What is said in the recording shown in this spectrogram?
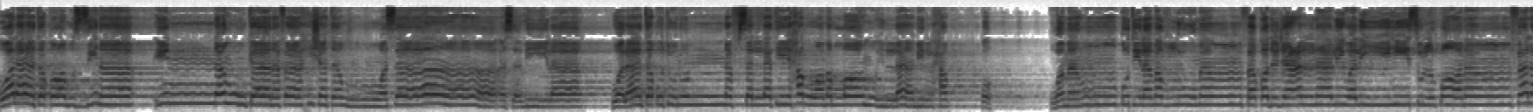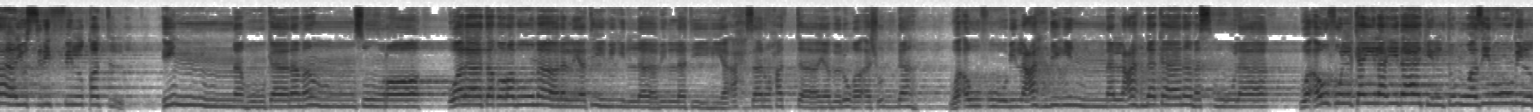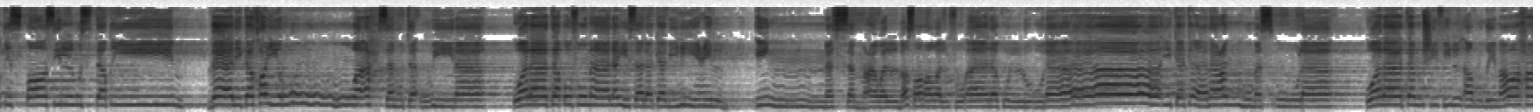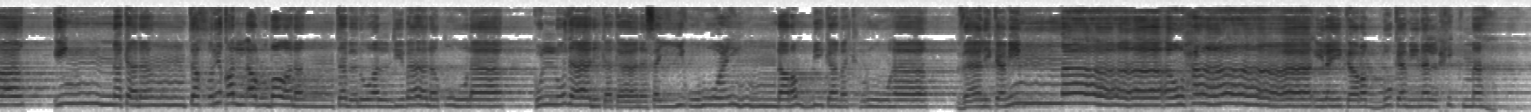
ولا تقربوا الزنا إنه كان فاحشة وساء سبيلا. ولا تقتلوا النفس التي حرم الله إلا بالحق. ومن قتل مظلوما فقد جعلنا لوليه سلطانا فلا يسرف في القتل. إنه كان منصورا. ولا تقربوا مال اليتيم إلا بالتي هي أحسن حتى يبلغ أشده. وأوفوا بالعهد إن العهد كان مسؤولا. وأوفوا الكيل إذا كلتم وزنوا بالقسطاس المستقيم. ذلك خير وأحسن تأويلا. ولا تقف ما ليس لك به علم. إن السمع والبصر والفؤاد كل أولئك كان عنه مسؤولا ولا تمش في الأرض مرحا إنك لن تخرق الأرض ولن تبلغ الجبال طولا كل ذلك كان سيئه عند ربك مكروها ذلك مما أوحى إليك ربك من الحكمة.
